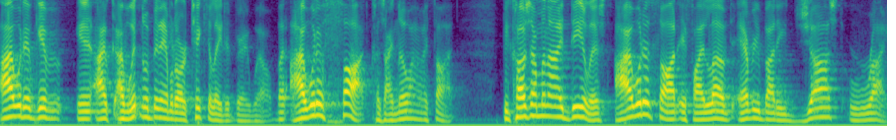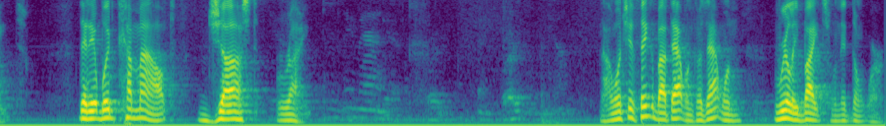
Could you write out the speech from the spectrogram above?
I would have given, I, I wouldn't have been able to articulate it very well, but I would have thought, because I know how I thought, because I'm an idealist, I would have thought if I loved everybody just right, that it would come out just right. Now I want you to think about that one because that one really bites when it don't work.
